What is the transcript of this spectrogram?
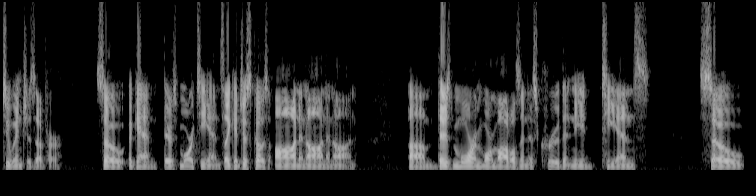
two inches of her. So again, there's more TNs. Like it just goes on and on and on. Um, there's more and more models in his crew that need TNs. So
